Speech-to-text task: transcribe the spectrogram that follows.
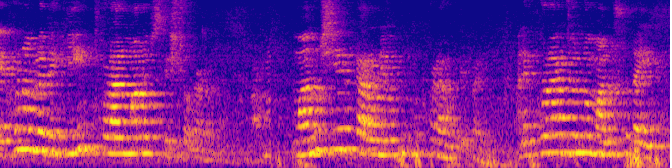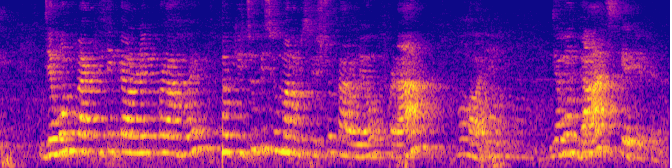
এখন আমরা দেখি খরার মানব সৃষ্ট কারণ। মানুষের কারণেও কিন্তু খরা হতে পারে। মানে খরার জন্য মানুষও দায়ী। থাকে যেমন প্রাকৃতিক কারণে খরা হয় কিছু কিছু মানব সৃষ্ট কারণেও খরা হয়। যেমন গাছ কেটে ফেলা।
